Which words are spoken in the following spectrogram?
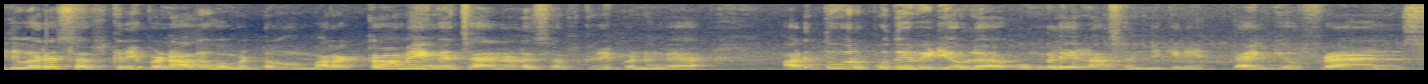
இதுவரை சப்ஸ்கிரைப் பண்ணாதவங்க மட்டும் மறக்காமல் எங்கள் சேனலை சப்ஸ்கிரைப் பண்ணுங்கள் அடுத்து ஒரு புது வீடியோவில் உங்களையெல்லாம் சந்திக்கிறேன். தேங்க்யூ ஃப்ரெண்ட்ஸ்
